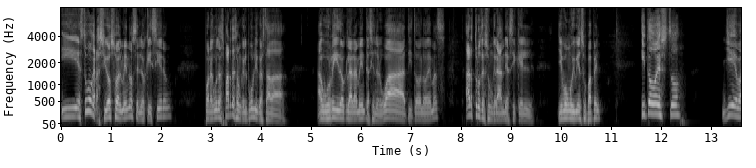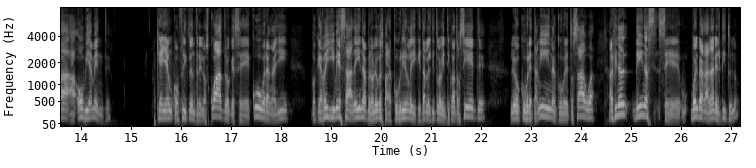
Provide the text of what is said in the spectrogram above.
Y estuvo gracioso al menos en lo que hicieron. Por algunas partes, aunque el público estaba aburrido claramente haciendo el what y todo lo demás. Artruth es un grande, así que él llevó muy bien su papel. Y todo esto lleva a, obviamente, que haya un conflicto entre los cuatro, que se cubran allí. Porque Reggie besa a Dana, pero luego es para cubrirle y quitarle el título 24-7. Luego cubre Tamina, cubre Tosawa. Al final, Dana se vuelve a ganar el título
